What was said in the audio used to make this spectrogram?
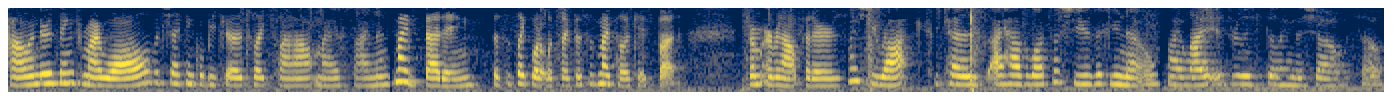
Calendar thing for my wall, which I think will be good to like plan out my assignments. My bedding, this is like what it looks like. This is my pillowcase, but from Urban Outfitters. My shoe rack, because I have lots of shoes if you know. My light is really stealing the show, so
